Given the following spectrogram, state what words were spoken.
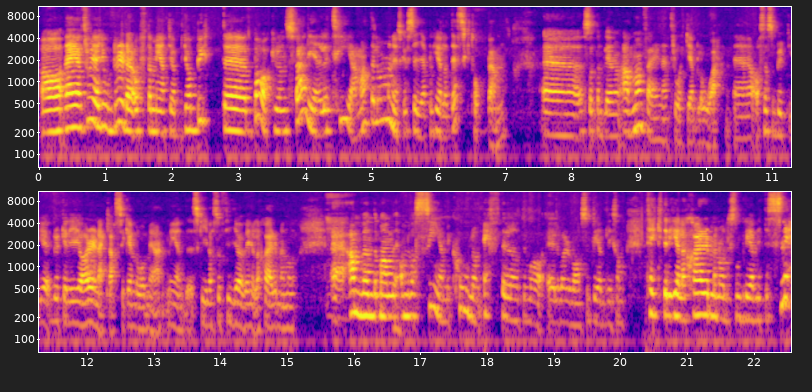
ja, nej, jag tror jag gjorde det där ofta med att jag, jag bytte bakgrundsfärgen eller temat eller vad man nu ska säga på hela desktopen. Eh, så att den blev en annan färg än den här tråkiga blå. Eh, och sen så brukade jag, brukade jag göra den här klassikern då med, med skriva Sofia över hela skärmen. Och, eh, använde man, om det var semikolon efter eller, något det var, eller vad det var så blev det liksom, täckte det hela skärmen och liksom blev lite snett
